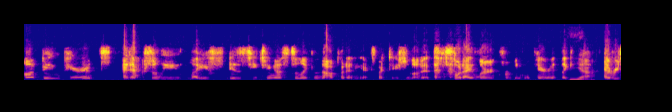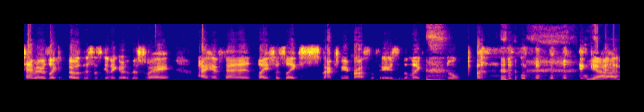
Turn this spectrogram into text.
on being parents, and actually life is teaching us to like not put any expectation on it. That's what I learned from being a parent. Like yeah. every time I was like, oh, this is gonna go this way, I have been life has like smacked me across the face and been like, nope. yeah.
